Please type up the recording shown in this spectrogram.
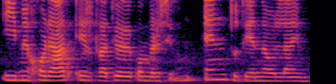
y mejorar el ratio de conversión en tu tienda online.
